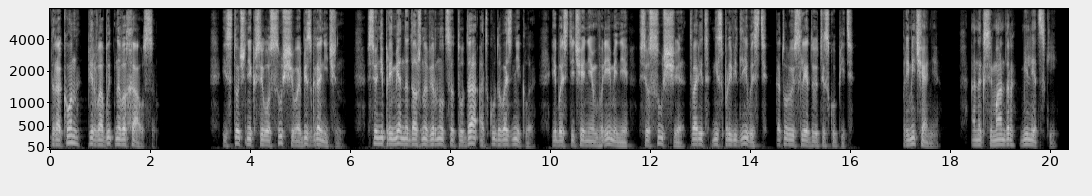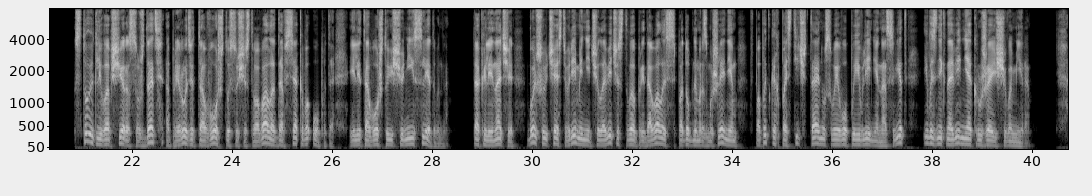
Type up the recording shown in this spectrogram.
Дракон первобытного хаоса. Источник всего сущего безграничен. Все непременно должно вернуться туда, откуда возникло, ибо с течением времени все сущее творит несправедливость, которую следует искупить. Примечание. Анаксимандр Милецкий. Стоит ли вообще рассуждать о природе того, что существовало до всякого опыта, или того, что еще не исследовано? Так или иначе, большую часть времени человечество предавалось подобным размышлениям в попытках постичь тайну своего появления на свет и возникновения окружающего мира.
